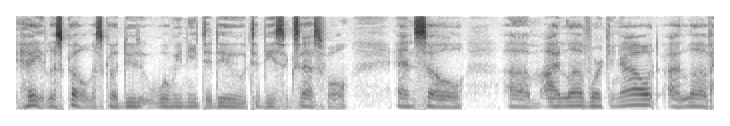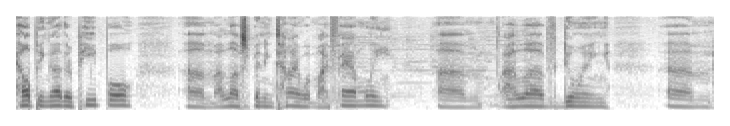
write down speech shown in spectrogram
hey, let's go, let's go do what we need to do to be successful. And so um, I love working out. I love helping other people. Um, I love spending time with my family. Um, I love doing um,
